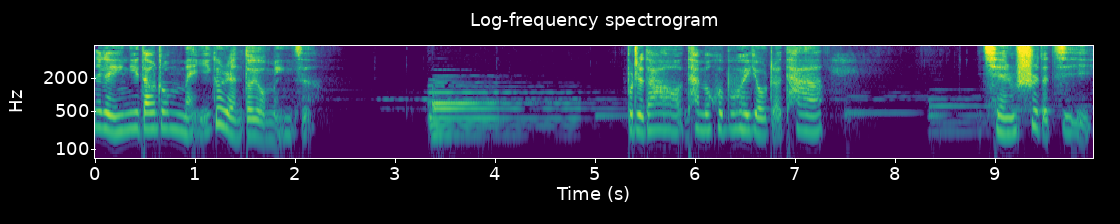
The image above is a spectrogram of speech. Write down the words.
那个营地当中，每一个人都有名字，不知道他们会不会有着他前世的记忆。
